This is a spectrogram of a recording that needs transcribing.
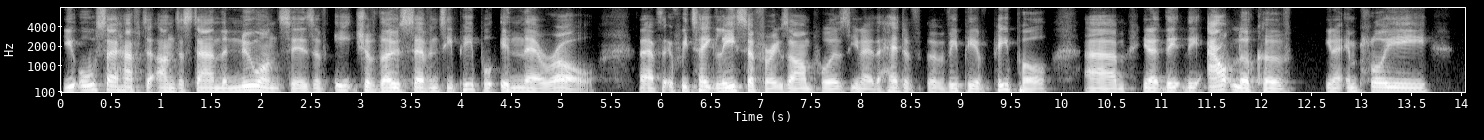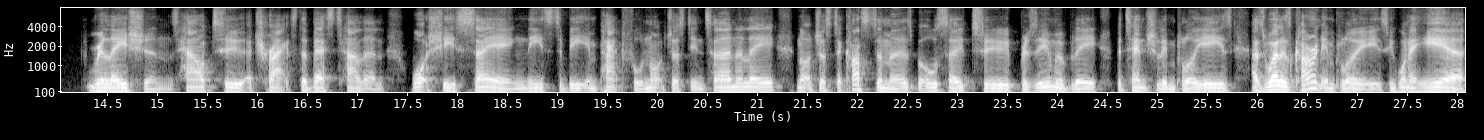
you also have to understand the nuances of each of those 70 people in their role. If we take Lisa, for example, as you know, the head of uh, VP of People, um, you know, the the outlook of you know employee relations, how to attract the best talent, what she's saying needs to be impactful, not just internally, not just to customers, but also to presumably potential employees, as well as current employees who want to hear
